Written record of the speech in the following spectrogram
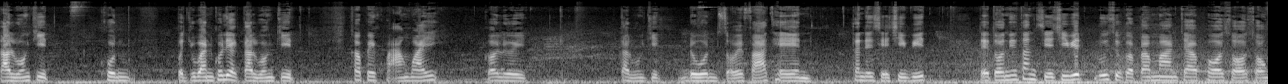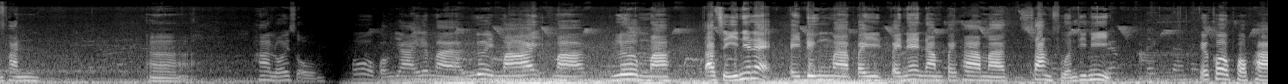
ตาหลวงจิต คนปัจจุบันเขาเรียกตาหลวงจิต เข้าไปขวางไว้ก็เลย ตาลวงจิตโดนเสาไฟฟ้าแทน ท่านได้เสียชีวิต แต่ตอนนี้ท่านเสียชีวิตรู้สึกว่าประมาณจะพศ2502พ่อของยายได้มาเลื่อยไม้มาเริ่มมาตาสีนี่แหละ ไปดึงมาไปไปแนะนำไปพามาสร้างสวนที่นี่ แล้วก็พอพา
